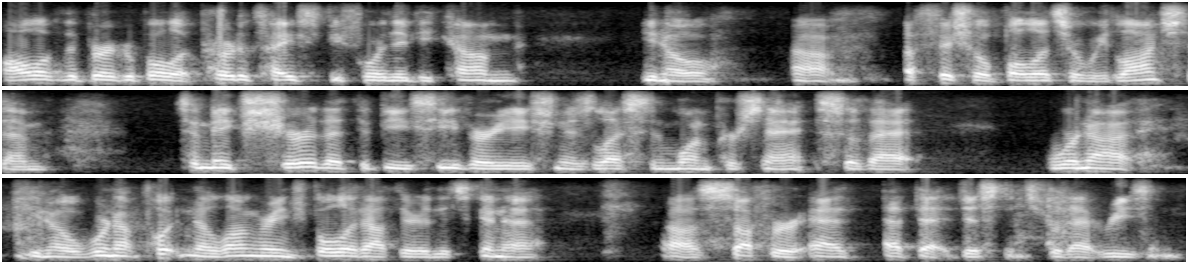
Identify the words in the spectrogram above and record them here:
all of the Berger bullet prototypes before they become, you know, um, official bullets or we launch them to make sure that the BC variation is less than 1% so that we're not, you know, we're not putting a long range bullet out there that's going to uh, suffer at, at that distance for that reason.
